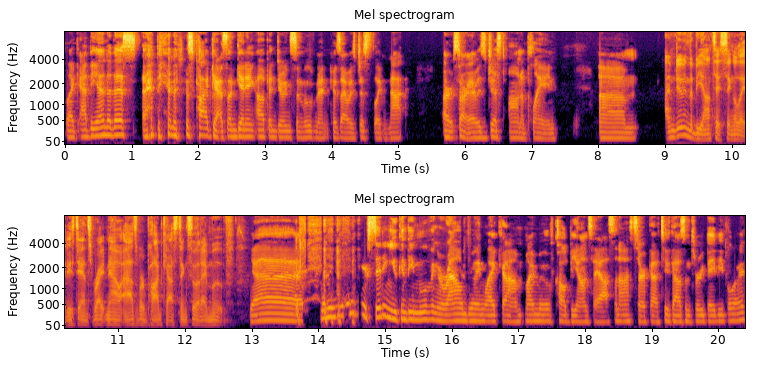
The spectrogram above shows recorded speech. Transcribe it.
Like at the end of this at the end of this podcast i'm getting up and doing some movement because i was just like not or sorry i was just on a plane um, I'm doing the Beyonce single ladies dance right now as we're podcasting so that I move. Yeah. I mean, even if you're sitting, you can be moving around doing like um, my move called Beyonce Asana circa 2003 baby boy,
